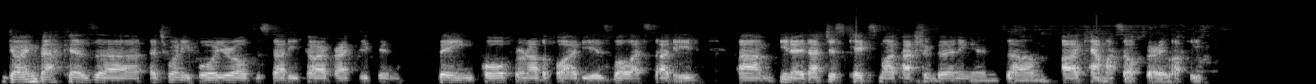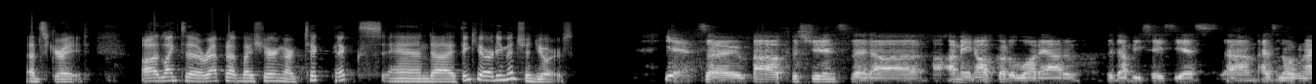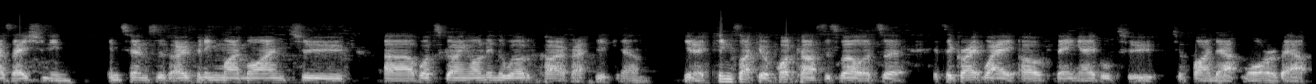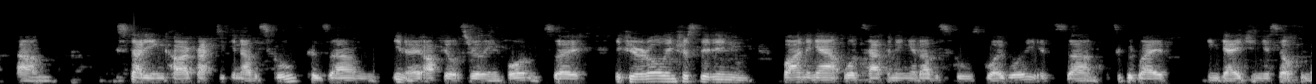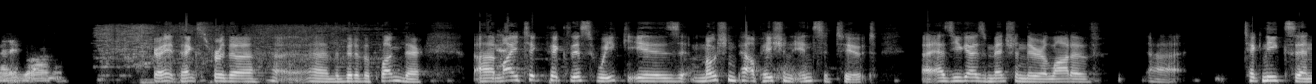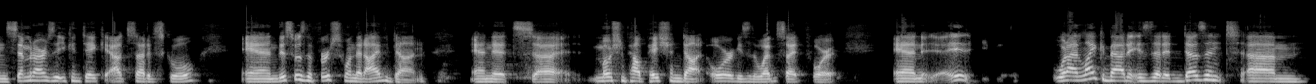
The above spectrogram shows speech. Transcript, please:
going back as a, a 24 year old to study chiropractic and being poor for another five years while I studied. Um, you know that just keeps my passion burning, and um, I count myself very lucky. That's great. I'd like to wrap it up by sharing our tick picks, and uh, I think you already mentioned yours. Yeah, so uh, for students that are, I mean, I've got a lot out of the WCCS um, as an organisation in in terms of opening my mind to uh, what's going on in the world of chiropractic. Um, you know, things like your podcast as well. It's a it's a great way of being able to to find out more about um, studying chiropractic in other schools because um, you know I feel it's really important. So if you're at all interested in finding out what's happening at other schools globally, it's um, it's a good way of engaging yourself in that environment. Great, thanks for the uh, uh, the bit of a plug there. Uh, my tick pick this week is Motion Palpation Institute. Uh, as you guys mentioned, there are a lot of uh, techniques and seminars that you can take outside of school, and this was the first one that I've done. And it's uh, motionpalpation.org is the website for it. And it, what I like about it is that it doesn't, um,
